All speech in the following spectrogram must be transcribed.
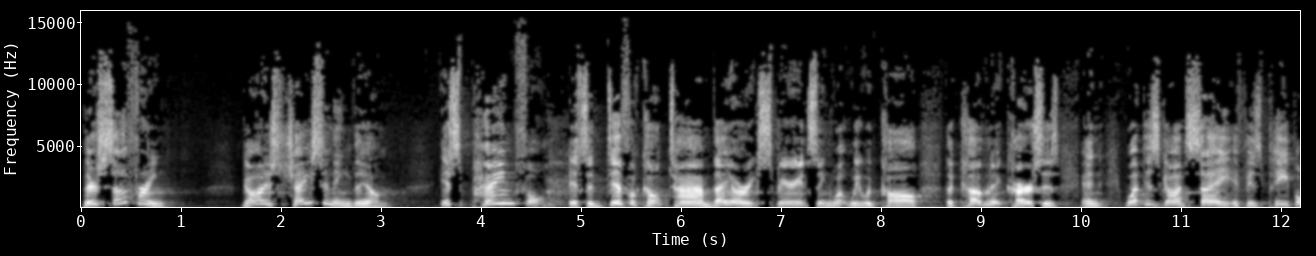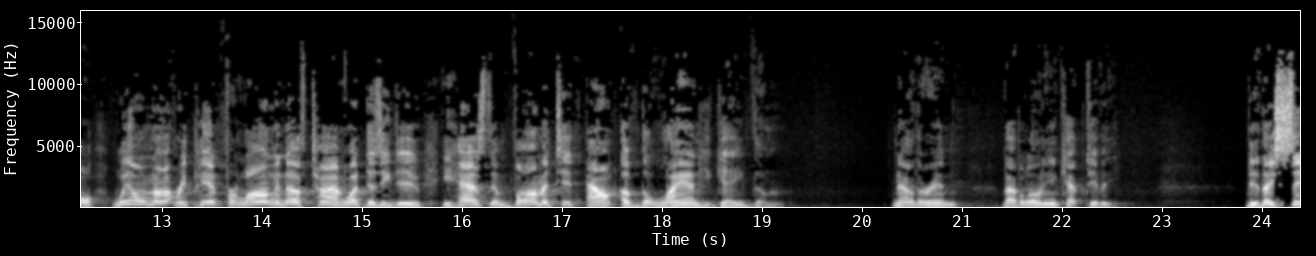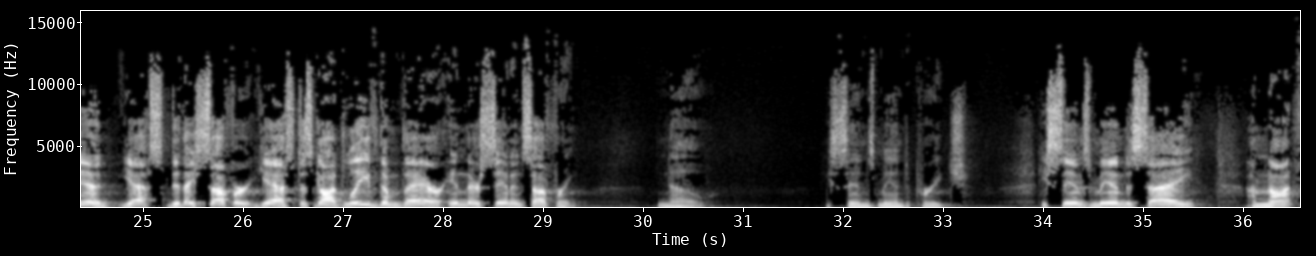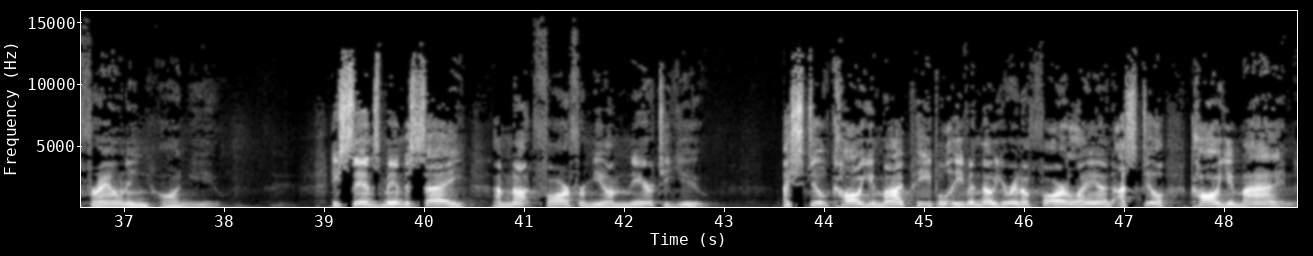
They're suffering. God is chastening them. It's painful. It's a difficult time. They are experiencing what we would call the covenant curses. And what does God say if his people will not repent for long enough time? What does he do? He has them vomited out of the land he gave them. Now they're in Babylonian captivity. Did they sin? Yes. Did they suffer? Yes. Does God leave them there in their sin and suffering? No. He sends men to preach. He sends men to say, I'm not frowning on you. He sends men to say, I'm not far from you, I'm near to you. I still call you my people, even though you're in a far land. I still call you mine.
